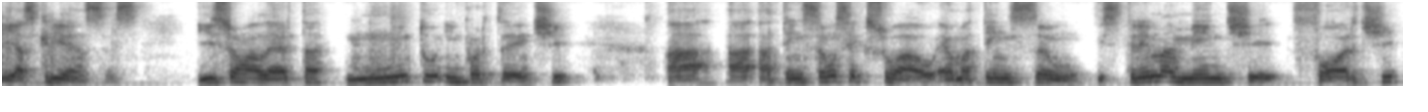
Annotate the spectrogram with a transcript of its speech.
e as crianças. Isso é um alerta muito importante. A, a, a tensão sexual é uma tensão extremamente forte.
